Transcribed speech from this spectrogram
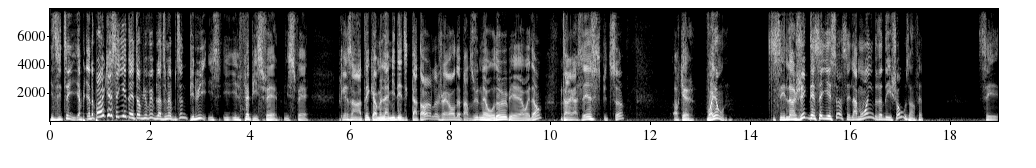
dit, tu sais, il y, a- il y en a pas un qui a essayé d'interviewer Vladimir Poutine, puis lui, il, il- il le fait, puis il se fait, il se fait présenter comme l'ami des dictateurs, là, Gérard Depardieu numéro 2, puis euh, ouais donc, t'es un raciste, puis tout ça. Alors que, voyons, c'est logique d'essayer ça, c'est la moindre des choses, en fait. C'est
